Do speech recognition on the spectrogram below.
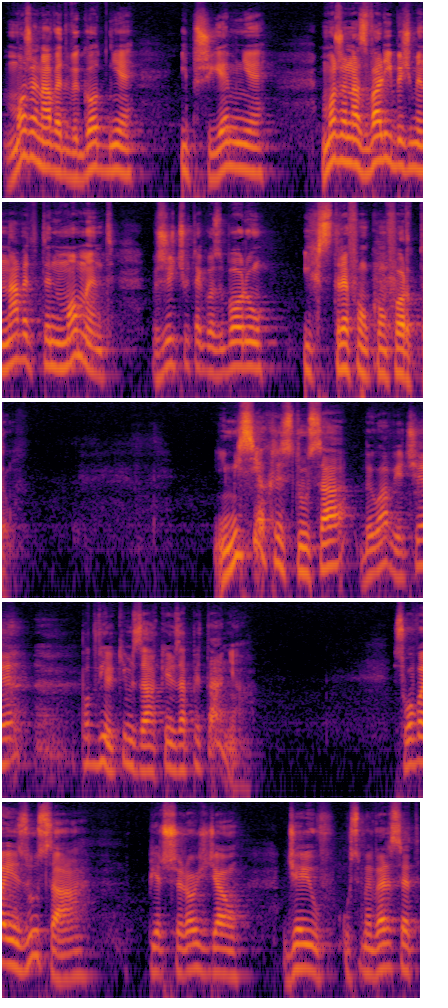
może nawet wygodnie i przyjemnie. Może nazwalibyśmy nawet ten moment w życiu tego zboru ich strefą komfortu. I misja Chrystusa była, wiecie, pod wielkim znakiem zapytania. Słowa Jezusa, pierwszy rozdział dziejów, ósmy werset.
